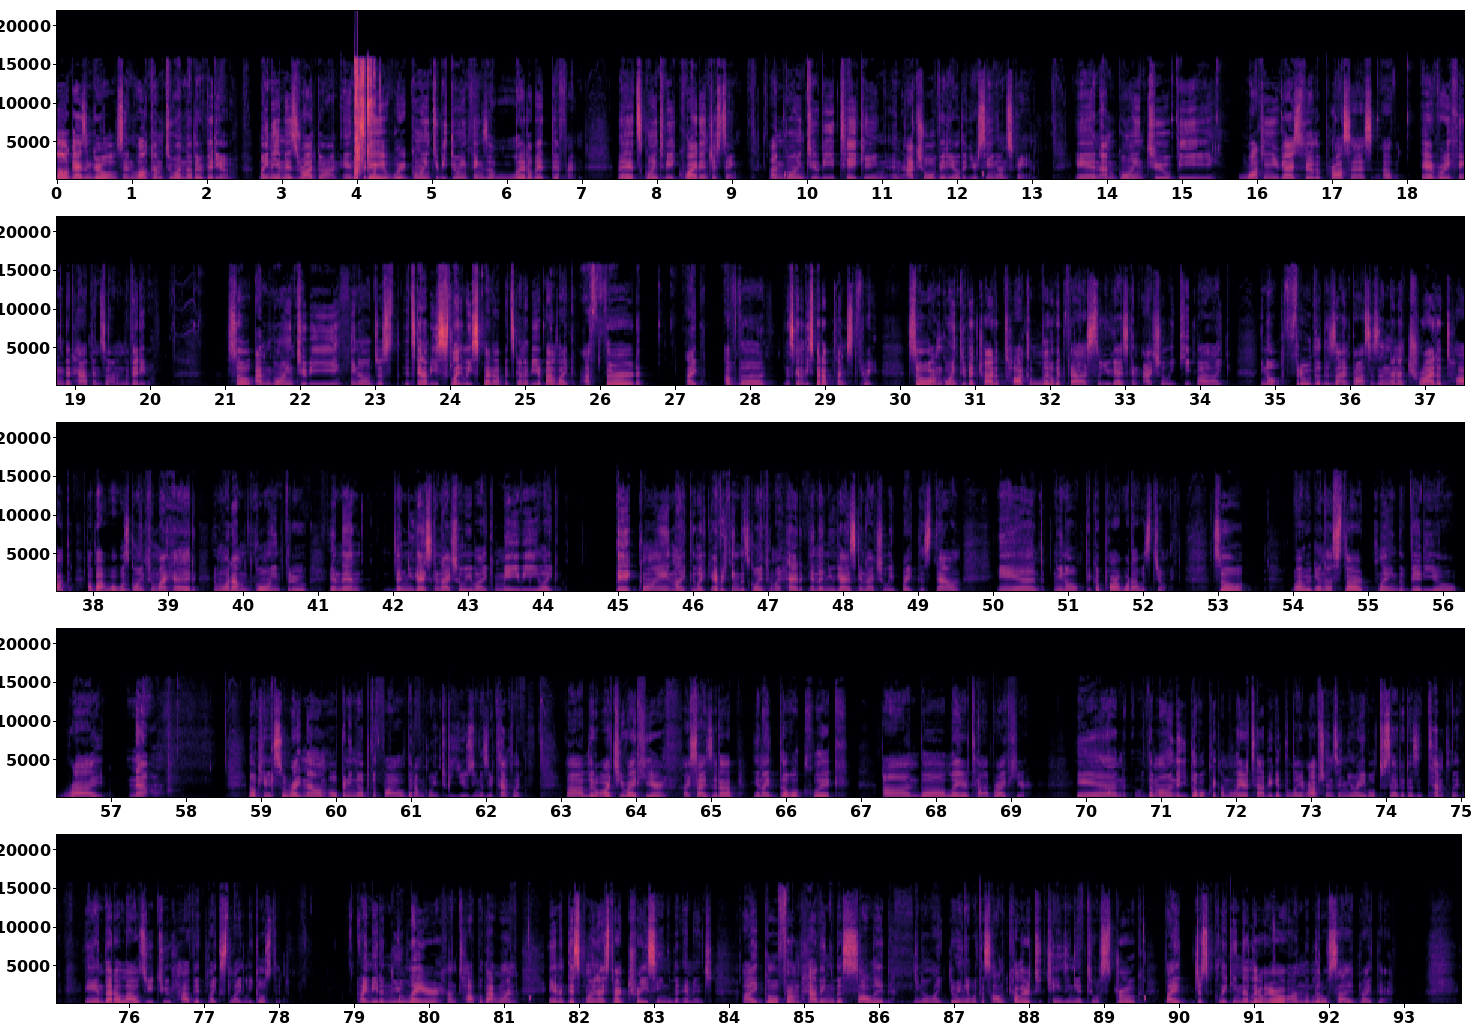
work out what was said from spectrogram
Hello guys and girls and welcome to another video. My name is Rodgon and today we're going to be doing things a little bit different. It's going to be quite interesting. I'm going to be taking an actual video that you're seeing on screen and I'm going to be walking you guys through the process of everything that happens on in the video. So I'm going to be, you know, just, it's going to be slightly sped up. It's going to be about like a third, like of the, it's going to be sped up times three. So I'm going to try to talk a little bit fast so you guys can actually keep uh, like, you know, through the design process. I'm going to try to talk about what was going through my head and what I'm going through. And then, then you guys can actually like maybe like pick point, like, like everything that's going through my head. And then you guys can actually break this down and, you know, pick apart what I was doing. So well, we're to start playing the video right now. Okay, so right now I'm opening up the file that I'm going to be using as your template. Uh, little Archie right here, I size it up and I double click on the layer tab right here. And the moment that you double click on the layer tab, you get the layer options and you're able to set it as a template. And that allows you to have it like slightly ghosted. I made a new layer on top of that one. And at this point, I start tracing the image. I go from having the solid, you know, like doing it with a solid color to changing it to a stroke by just clicking that little arrow on the little side right there.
